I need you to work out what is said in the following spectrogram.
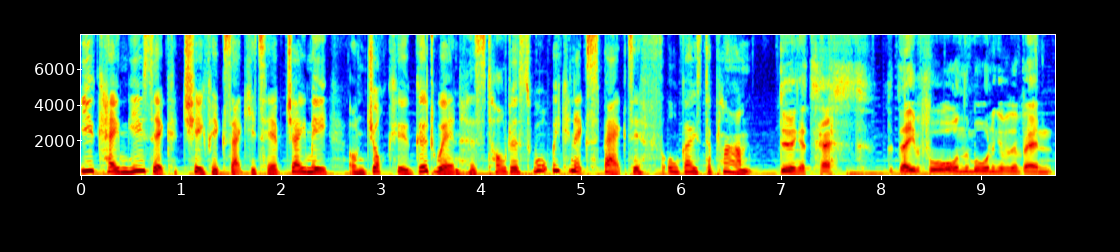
UK Music Chief Executive Jamie Njoku Goodwin has told us what we can expect if all goes to plan. Doing a test day before or on the morning of an event,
